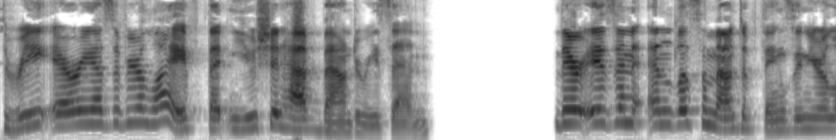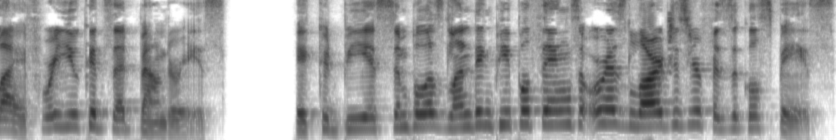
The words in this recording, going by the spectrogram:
Three areas of your life that you should have boundaries in. There is an endless amount of things in your life where you could set boundaries. It could be as simple as lending people things or as large as your physical space.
